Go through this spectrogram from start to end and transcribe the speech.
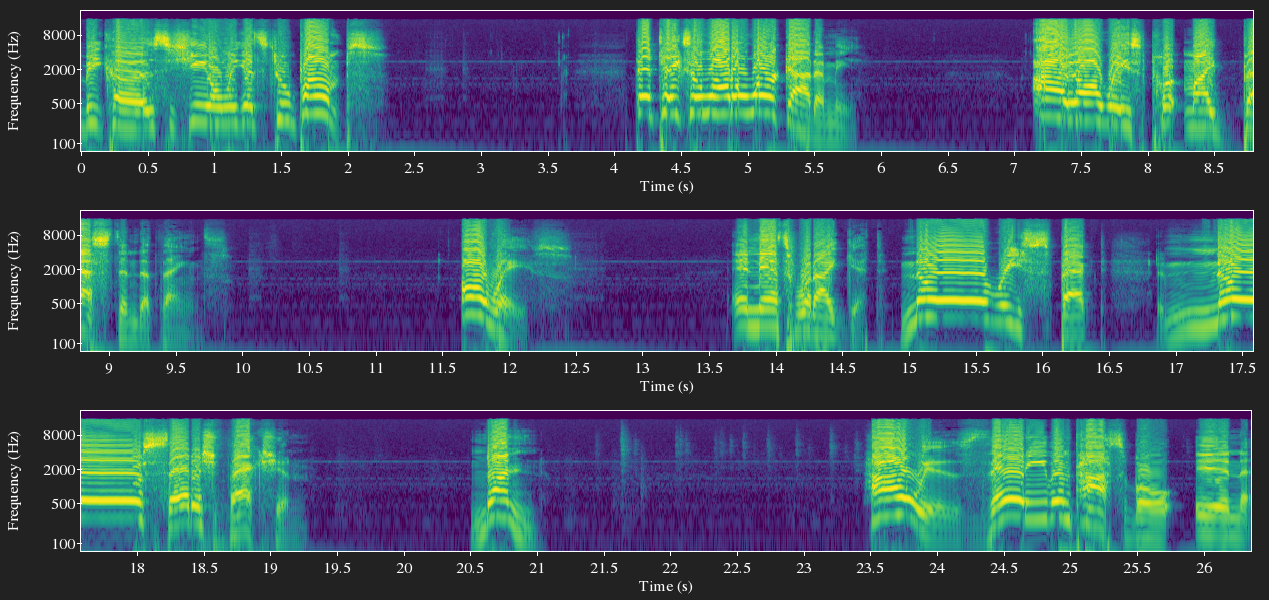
because she only gets two pumps. That takes a lot of work out of me. I always put my best into things. Always. And that's what I get. No respect, no satisfaction. None. How is that even possible in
